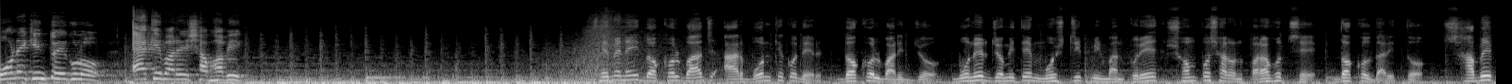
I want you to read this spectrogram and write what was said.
বনে কিন্তু এগুলো একেবারে স্বাভাবিক। থেমে নেই দখলবাজ আর বন খেকোদের দখল বাণিজ্য। বনের জমিতে মসজিদ নির্মাণ করে সম্প্রসারণ করা হচ্ছে দখলদারিত্ব। সাবেক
